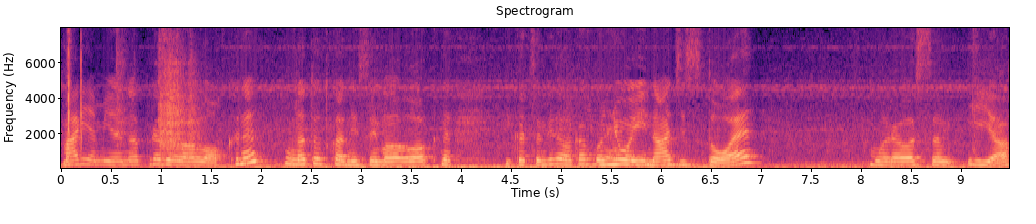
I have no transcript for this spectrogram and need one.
Marija mi je napravila lokne, znate od kad nisam imala lokne i kad sam vidjela kako njoj i nađi stoje, morala sam i ja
